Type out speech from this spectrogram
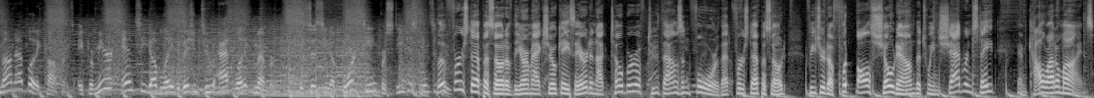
Mountain Athletic Conference, a premier NCAA Division II athletic member consisting of 14 prestigious institutions. The first episode of the RMAC Showcase aired in October of 2004. That first episode featured a football showdown between Chadron State and Colorado Mines.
